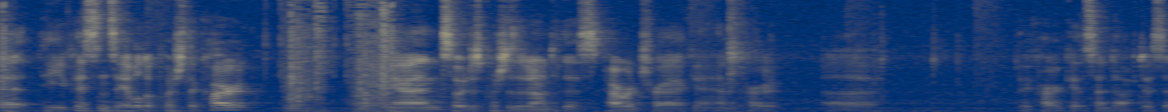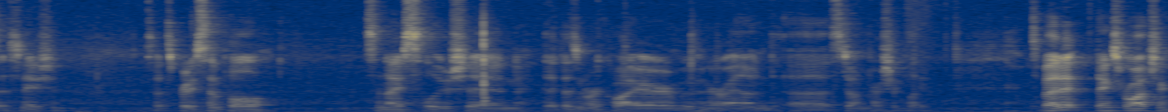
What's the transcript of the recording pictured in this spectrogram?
That the piston's able to push the cart, and so it just pushes it onto this powered track, and the cart, uh, the cart gets sent off to its destination. So it's pretty simple. It's a nice solution that doesn't require moving around a stone pressure plate. That's about it. Thanks for watching.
